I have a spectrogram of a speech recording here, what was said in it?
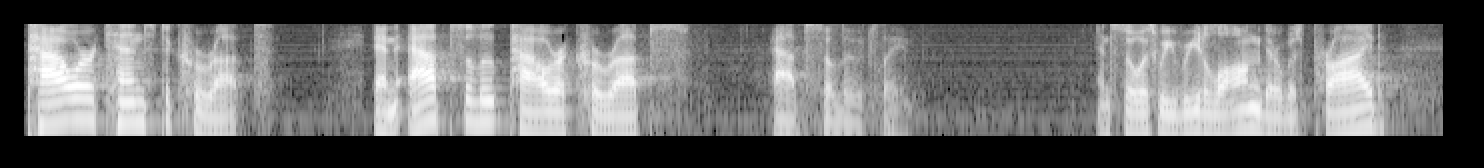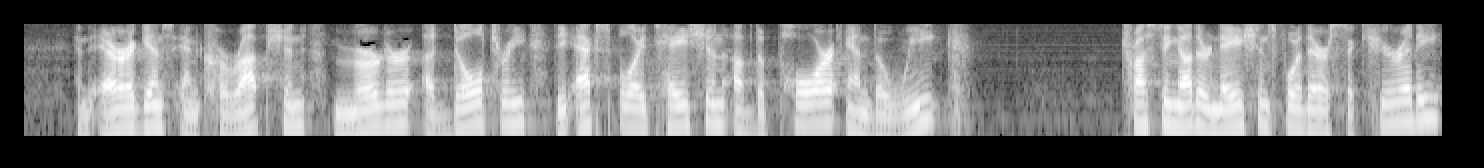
Power tends to corrupt, and absolute power corrupts absolutely. And so, as we read along, there was pride and arrogance and corruption, murder, adultery, the exploitation of the poor and the weak, trusting other nations for their security,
